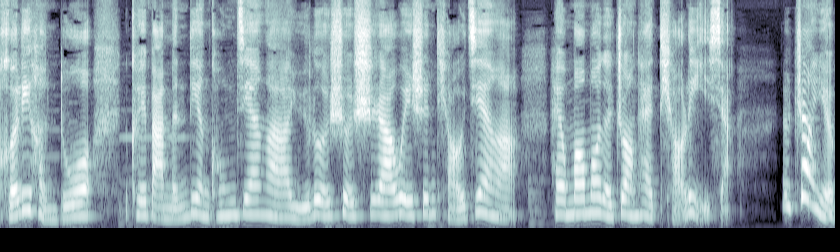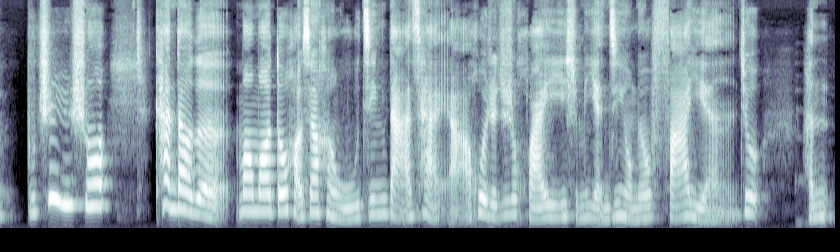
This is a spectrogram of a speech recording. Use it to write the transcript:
合理很多，可以把门店空间啊、娱乐设施啊、卫生条件啊，还有猫猫的状态调理一下，那这样也不至于说看到的猫猫都好像很无精打采啊，或者就是怀疑什么眼睛有没有发炎，就很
